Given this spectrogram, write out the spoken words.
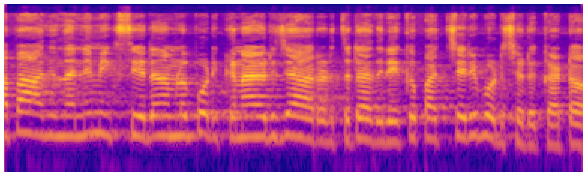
അപ്പോൾ ആദ്യം തന്നെ മിക്സിയുടെ നമ്മൾ പൊടിക്കണ ഒരു ജാർ എടുത്തിട്ട് അതിലേക്ക് പച്ചരി പൊടിച്ചെടുക്കാം കേട്ടോ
